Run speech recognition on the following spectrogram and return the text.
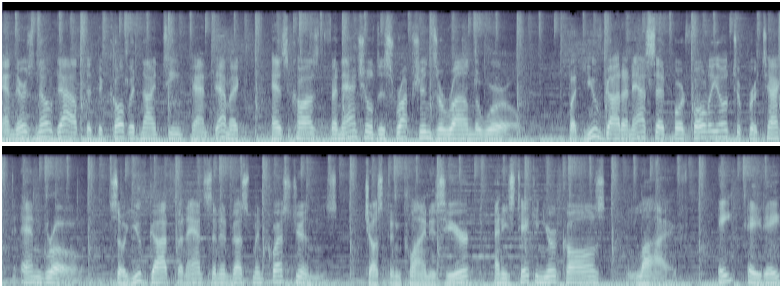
and there's no doubt that the COVID 19 pandemic has caused financial disruptions around the world. But you've got an asset portfolio to protect and grow. So you've got finance and investment questions. Justin Klein is here, and he's taking your calls live. 888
